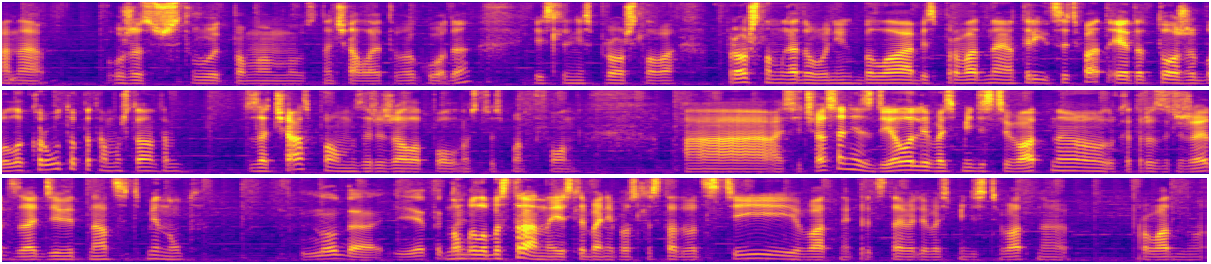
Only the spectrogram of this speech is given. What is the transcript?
Она уже существует, по-моему, с начала этого года, если не с прошлого. В прошлом году у них была беспроводная 30 ватт, и это тоже было круто, потому что она там за час, по-моему, заряжала полностью смартфон. А сейчас они сделали 80-ваттную, которая заряжает за 19 минут. Ну да, и это... Но было бы странно, если бы они после 120-ваттной представили 80-ваттную проводную.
